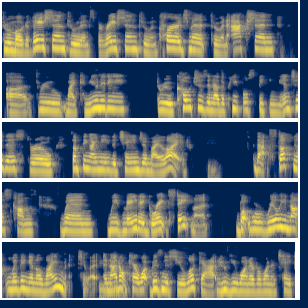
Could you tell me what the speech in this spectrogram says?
through motivation through inspiration through encouragement through an action uh, through my community through coaches and other people speaking into this, through something I need to change in my life. Mm-hmm. That stuckness comes when we've made a great statement but we're really not living in alignment to it. Mm-hmm. And I mm. don't care what business you look at, who you want ever want to take,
